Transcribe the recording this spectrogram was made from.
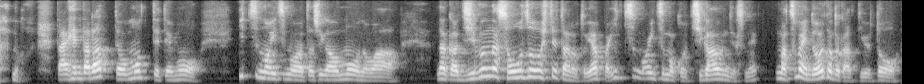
大変だなって思ってても、いつもいつも私が思うのは、なんか自分が想像してたのと、やっぱいつもいつもこう違うんですね。まあ、つまりどういうことかっていうと、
